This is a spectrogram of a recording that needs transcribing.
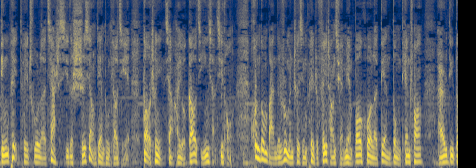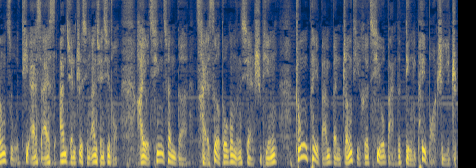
顶配推出了。驾驶席的十项电动调节、倒车影像，还有高级音响系统。混动版的入门车型配置非常全面，包括了电动天窗、LED 灯组、TSS 安全智行安全系统，还有七英寸的彩色多功能显示屏。中配版本整体和汽油版的顶配保持一致。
